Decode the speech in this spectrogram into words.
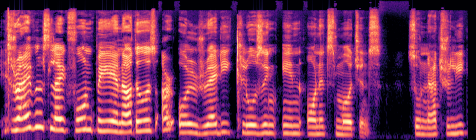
Its rivals like PhonePe and others are already closing in on its merchants. So, naturally,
